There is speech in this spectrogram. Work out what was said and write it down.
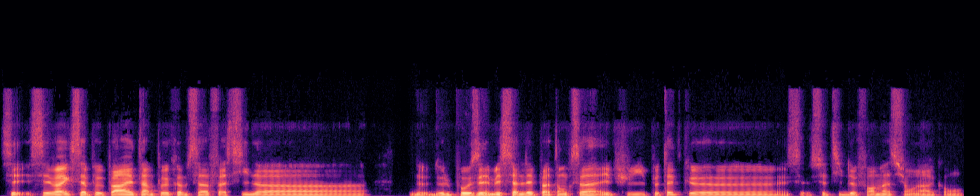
c'est vrai que ça peut paraître un peu comme ça facile à, de, le poser, mais ça ne l'est pas tant que ça. Et puis peut-être que ce type de formation là qu'on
